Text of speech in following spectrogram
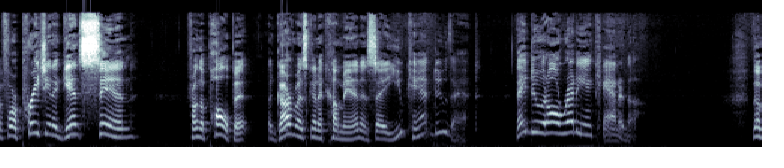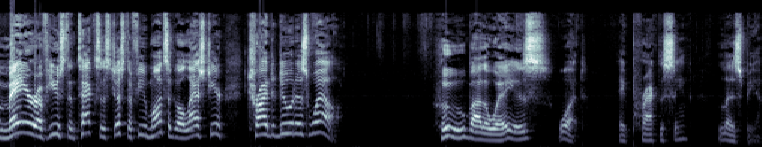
Before preaching against sin from the pulpit, the government's going to come in and say, you can't do that. They do it already in Canada. The mayor of Houston, Texas, just a few months ago, last year, tried to do it as well. Who, by the way, is what? A practicing lesbian.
